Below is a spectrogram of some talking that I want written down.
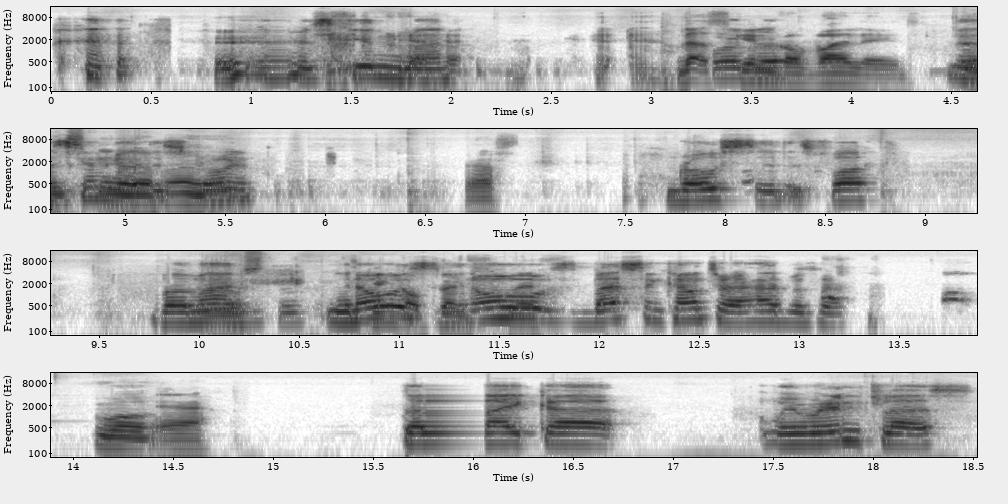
her skin, man. that Or skin the- got violated. The Her skin skin got got destroyed, Yes. roasted as fuck. But man, you know Skin what got was, you know what was best encounter I had with her? Well, Yeah. So like, uh, we were in class.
